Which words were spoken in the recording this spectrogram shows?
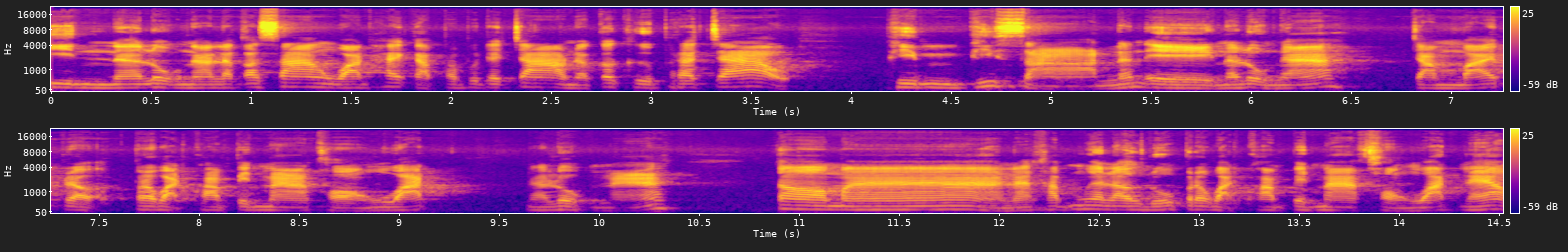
ดินนะลูกนะแล้วก็สร้างวัดให้กับพระพุทธเจ้านะก็คือพระเจ้าพิมพิสารนั่นเองนะลูกนะจำไว้ประประวัติความเป็นมาของวัดนะลูกนะ ต่อมานะครับ เมื่อเรารู้ประวัติความเป็นมาของวัดแล้ว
